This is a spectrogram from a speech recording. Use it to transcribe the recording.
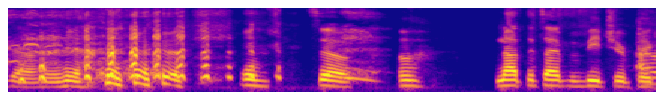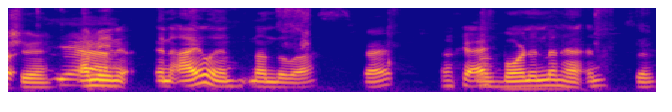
So, yeah. so uh, not the type of beach you're Uh, yeah. I mean, an island nonetheless, right? Okay. I was born in Manhattan, so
